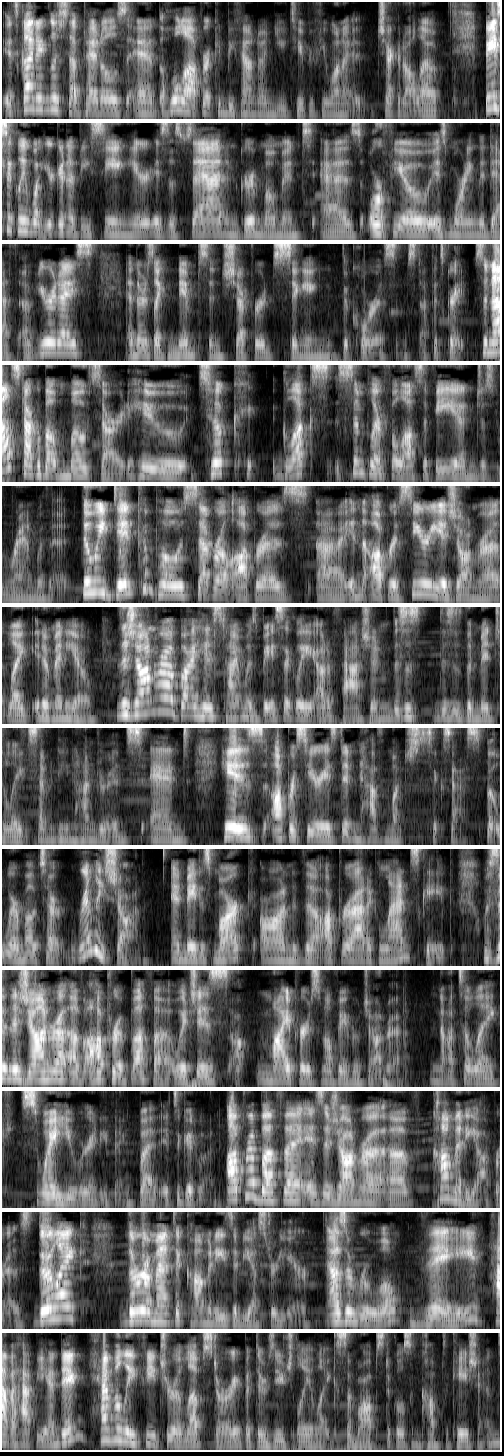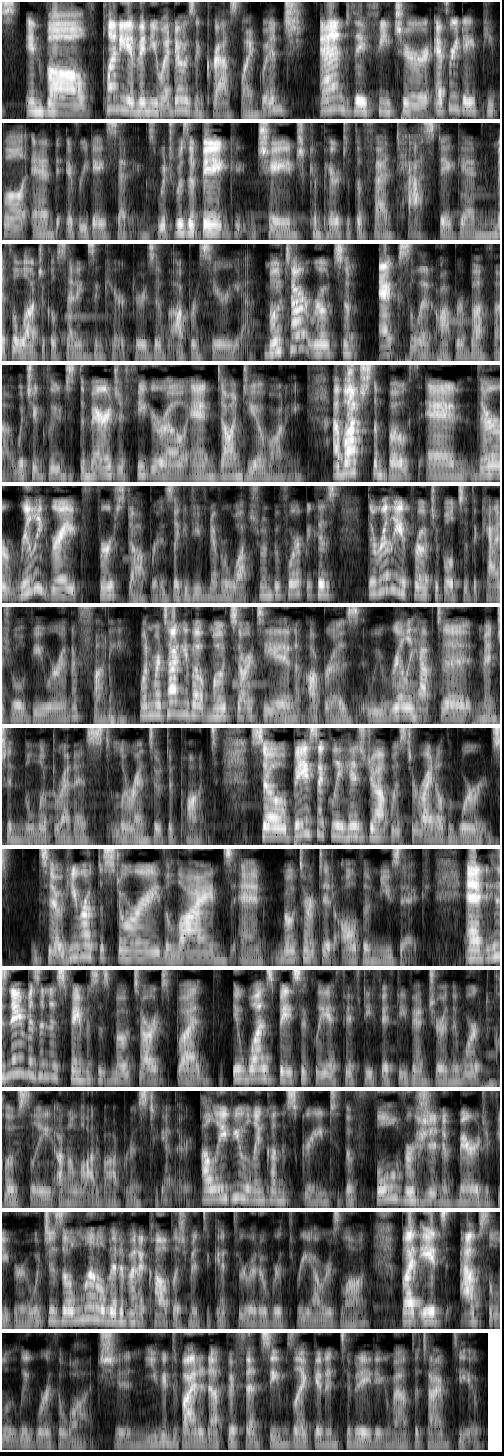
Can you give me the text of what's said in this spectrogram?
It's got English subtitles, and the whole opera can be found on YouTube if you want to check it all out. Basically, what you're going to be seeing here is a sad and grim moment as Orfeo is mourning the death of Eurydice, and there's like nymphs and shepherds singing the chorus and stuff. It's great. So now let's talk about Mozart, who took Gluck's simpler philosophy and just ran with it. Though he did compose several operas uh, in the opera seria genre, like Idomeneo, the genre by his time was basically out of fashion. This is this is the mid to late 1700s, and his opera series didn't have much success. But where Mozart really shone and made his mark on the operatic landscape was in the genre of opera buffa, which is uh, my personal favorite genre. Not to like sway you or anything, but it's a good one. Opera buffa is a genre of comedy operas. They're like the romantic comedies of yesteryear. As a rule, they have a happy ending, heavily feature a love story, but there's usually like some obstacles and complications, involve plenty of innuendos and crass language, and they feature everyday people and everyday settings, which was a big change compared to the fantastic and mythological settings and characters of opera seria. Mozart wrote some excellent opera buffa, which includes The Marriage of Figaro and Don Giovanni. I've watched them both, and they're really great first operas, like if you've never watched one before, because they're really approachable to the casual viewer and they're funny. When we're talking about Mozartian operas, we really have to mention the librettist Lorenzo da Ponte. So basically, his job was to write all the words, so he wrote the story, the lines, and Mozart did all the music. And his name isn't as famous as Mozart's, but it was basically a 50 50 venture, and they worked closely on a lot of operas together. I'll leave you a link on the screen to the full version of Marriage of Figaro, which is a little bit of an accomplishment to get through it over three hours long, but it's absolutely worth a watch, and you can divide it up if that seems like an intimidating amount of time to you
